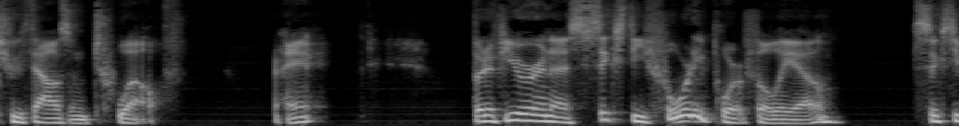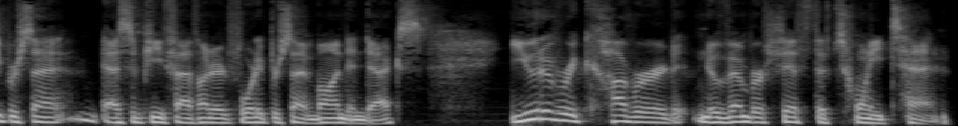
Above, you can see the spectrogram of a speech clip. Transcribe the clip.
2012, right? But if you were in a 60-40 portfolio, 60% S&P 500, 40% bond index, you would have recovered November 5th of 2010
